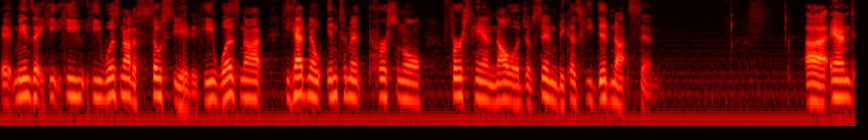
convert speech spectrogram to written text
It means that he, he, he was not associated. He was not, he had no intimate personal firsthand knowledge of sin because he did not sin. Uh, and,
